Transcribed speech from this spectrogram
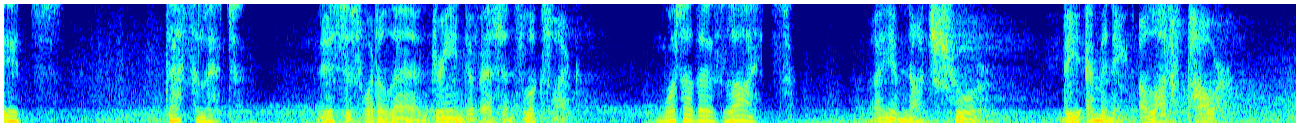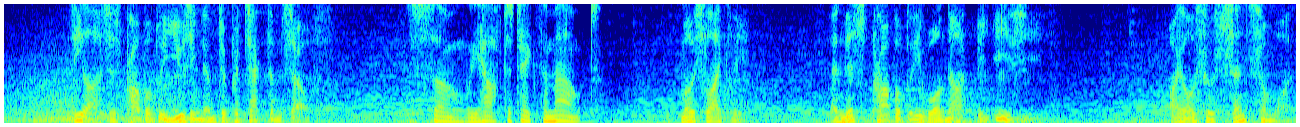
It's... desolate. This is what a land drained of essence looks like. What are those lights? I am not sure. They emanate a lot of power. Thelos is probably using them to protect themselves. So we have to take them out. Most likely. And this probably will not be easy. I also sense someone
